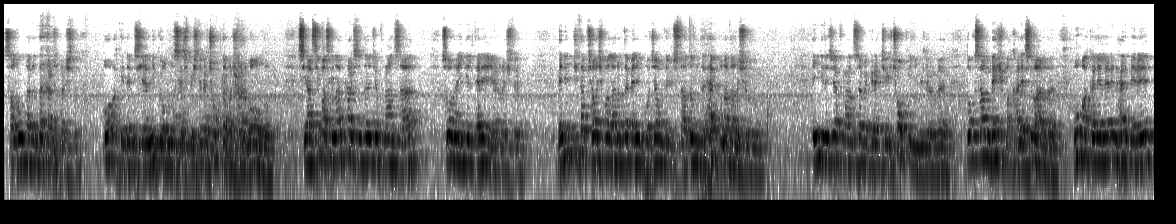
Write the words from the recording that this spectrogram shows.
salonlarında karşılaştık. O akademisyenlik yolunu seçmişti ve çok da başarılı oldu. Siyasi baskılar karşısında önce Fransa, sonra İngiltere'ye yerleşti. Benim kitap çalışmalarımda benim hocamdı, üstadımdı, hep ona danışırdım. İngilizce, Fransa ve Grekçeyi çok iyi bilirdi. 95 makalesi vardı. Bu makalelerin her biri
